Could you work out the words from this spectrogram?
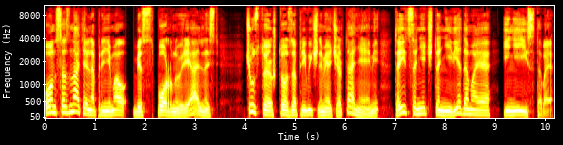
Он сознательно принимал бесспорную реальность, чувствуя, что за привычными очертаниями таится нечто неведомое и неистовое.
